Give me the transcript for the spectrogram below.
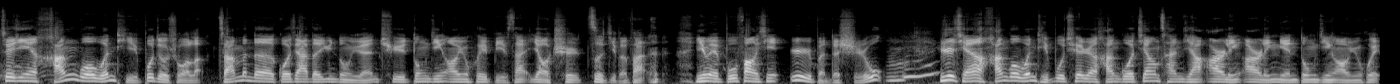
最近韩国文体部就说了，咱们的国家的运动员去东京奥运会比赛要吃自己的饭，因为不放心日本的食物。日前啊，韩国文体部确认韩国将参加2020年东京奥运会，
